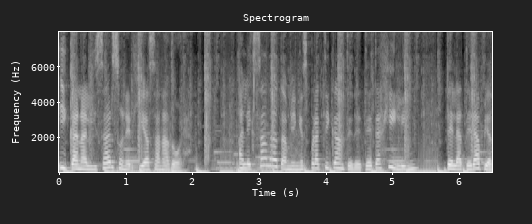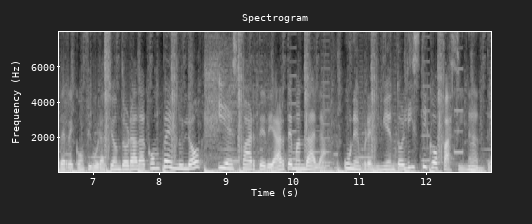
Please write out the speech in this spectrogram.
y canalizar su energía sanadora. Alexandra también es practicante de Theta Healing, de la terapia de reconfiguración dorada con péndulo y es parte de Arte Mandala, un emprendimiento holístico fascinante.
